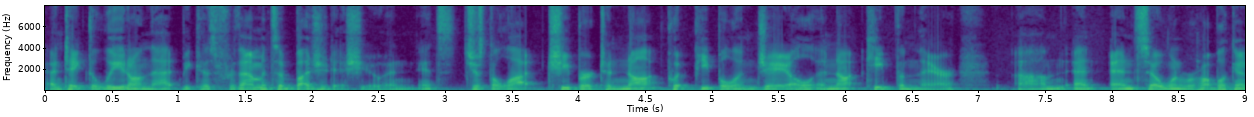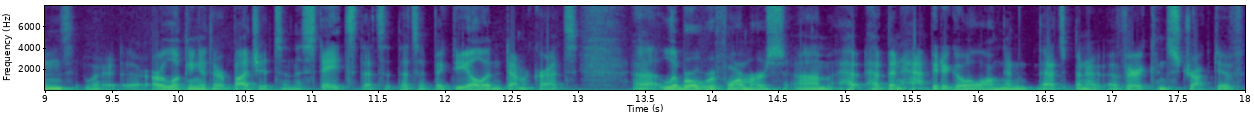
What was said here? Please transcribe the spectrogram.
and take the lead on that because for them it's a budget issue and it's just a lot cheaper to not put people in jail and not keep them there um, and and so when Republicans are looking at their budgets in the states, that's a, that's a big deal. And Democrats, uh, liberal reformers, um, ha- have been happy to go along, and that's been a, a very constructive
